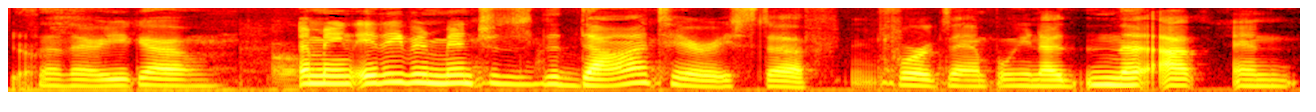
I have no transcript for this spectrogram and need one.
yes. So, there you go. I mean, it even mentions the dietary stuff, for example, you know, and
